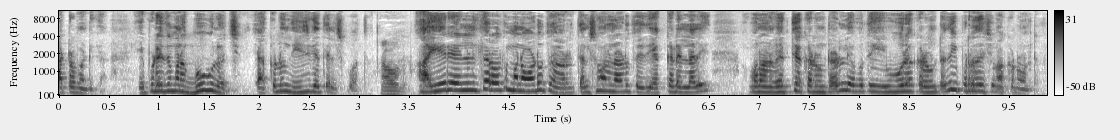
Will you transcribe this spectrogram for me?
ఆటోమేటిక్గా. ఎప్పుడైతే మనకు గూగుల్ వచ్చింది ఎక్కడుంది ఈజీగా తెలిసిపోతుంది. ఆ ఏరియా వెళ్ళిన తర్వాత మనం అడుగుతాం ఎవరు తెలిసిన వాళ్ళని అడుగుతుంది ఎక్కడ వెళ్ళాలి వాళ్ళని వ్యక్తి ఎక్కడ ఉంటాడు లేకపోతే ఈ ఊరు ఎక్కడ ఉంటుంది ఈ ప్రదేశం అక్కడ ఉంటుంది.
